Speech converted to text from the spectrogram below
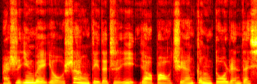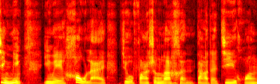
而是因为有上帝的旨意要保全更多人的性命。因为后来就发生了很大的饥荒，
